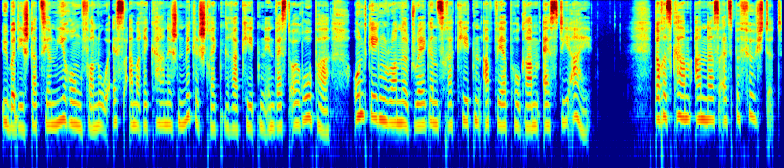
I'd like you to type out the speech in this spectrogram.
über die Stationierung von US-amerikanischen Mittelstreckenraketen in Westeuropa und gegen Ronald Reagans Raketenabwehrprogramm SDI. Doch es kam anders als befürchtet.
